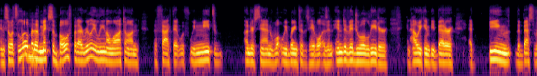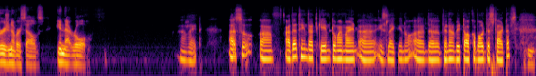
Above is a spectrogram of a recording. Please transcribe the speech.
And so it's a little bit of mix of both, but I really lean a lot on the fact that we need to understand what we bring to the table as an individual leader and how we can be better at being the best version of ourselves in that role. All right. Uh, so uh, other thing that came to my mind uh, is like you know uh, the whenever we talk about the startups, Mhm.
